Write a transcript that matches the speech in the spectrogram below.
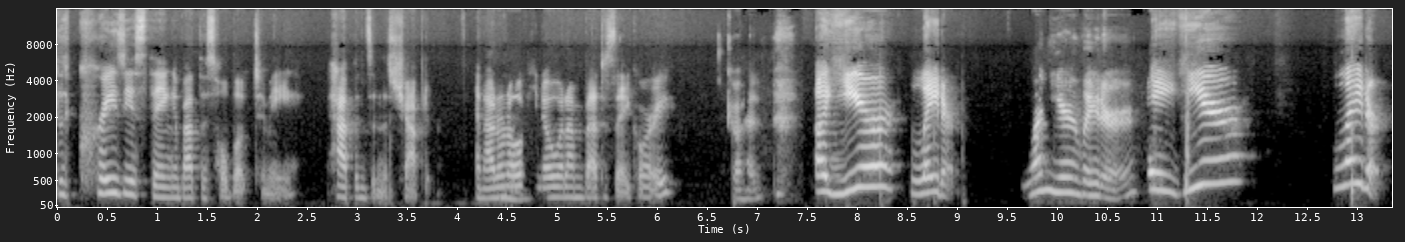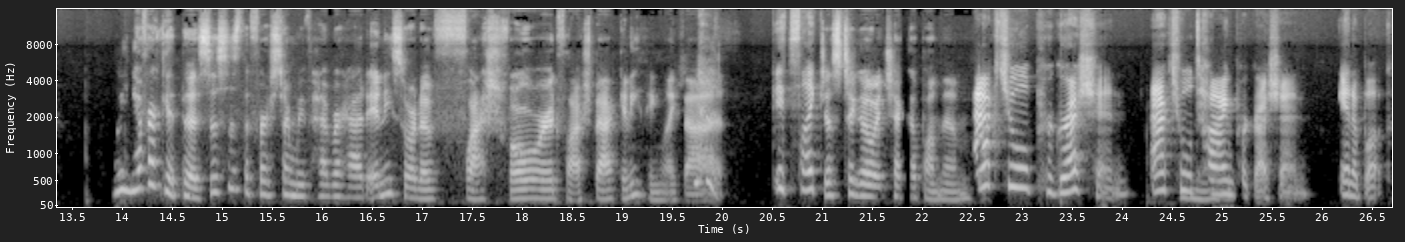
the craziest thing about this whole book to me happens in this chapter and i don't know if mm-hmm. you know what i'm about to say corey go ahead. a year later. One year later. A year later. We never get this. This is the first time we've ever had any sort of flash forward, flashback, anything like that. It's like Just to go and check up on them. actual progression, actual Mhm. time progression in a book.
